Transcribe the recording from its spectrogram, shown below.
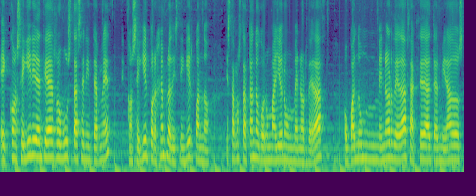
Eh, conseguir identidades robustas en Internet, conseguir, por ejemplo, distinguir cuando estamos tratando con un mayor o un menor de edad, o cuando un menor de edad accede a determinados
